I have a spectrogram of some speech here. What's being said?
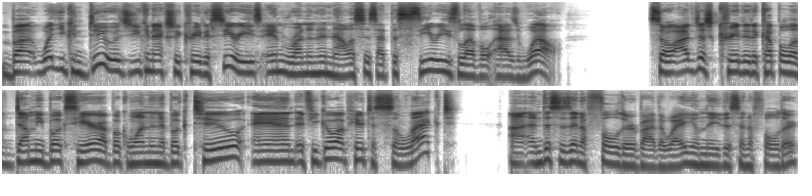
But what you can do is you can actually create a series and run an analysis at the series level as well. So I've just created a couple of dummy books here, a book one and a book two. And if you go up here to select, uh, and this is in a folder, by the way, you'll need this in a folder.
